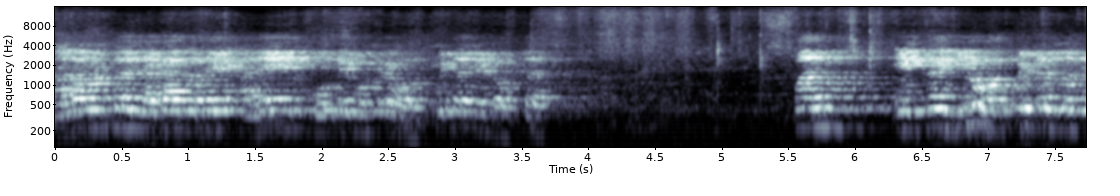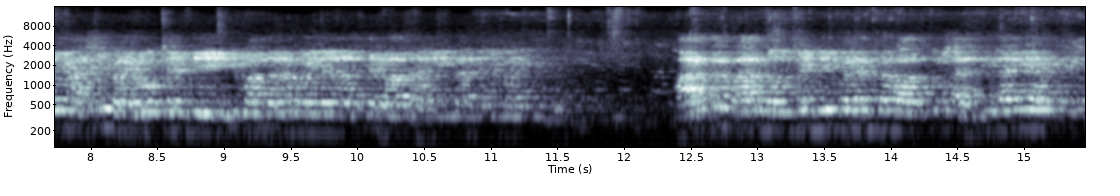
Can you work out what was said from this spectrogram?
मला वाटतं जगामध्ये अनेक मोठे मोठे हॉस्पिटल आहे डॉक्टर पण एकही हॉस्पिटलमध्ये अशी भैरवचंडी किंवा दर महिन्याला सेवा झाली का नाही माहिती नाही. फार तर फार नवचंडी पर्यंत वास्तू शांती झाली असते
